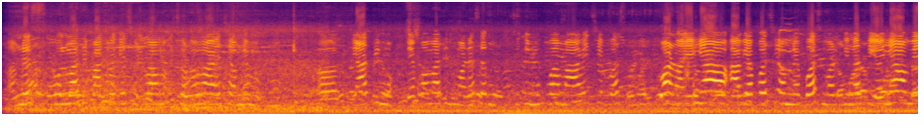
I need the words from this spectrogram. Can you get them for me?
અમને સ્કૂલમાંથી પાંચ વાગે છોડવામાં આવે છે. અમને ત્યાંથી ડેપોમાંથી મોડાસર સુધી મૂકવામાં આવે છે બસ. પણ અહીંયા આવ્યા પછી અમને બસ મળતી નથી. અહીંયા અમે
